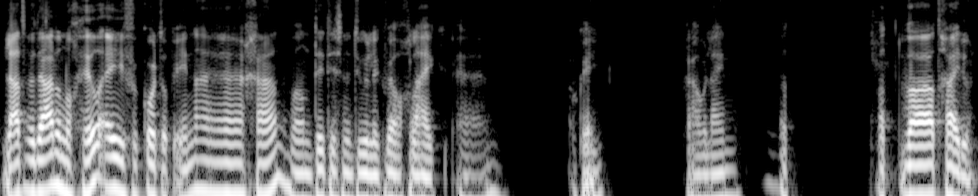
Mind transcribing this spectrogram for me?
laten we daar dan nog heel even kort op ingaan. gaan. want dit is natuurlijk wel gelijk... ehm, Oké, vrouwenlijn, wat, wat, wat ga je doen?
